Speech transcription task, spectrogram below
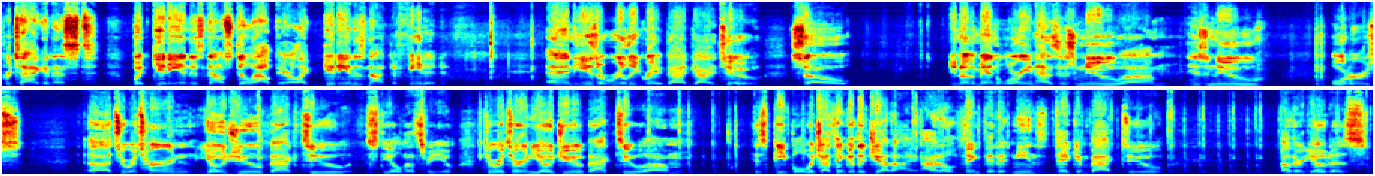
protagonist. But Gideon is now still out there. Like Gideon is not defeated, and he's a really great bad guy too. So, you know, the Mandalorian has his new, um, his new orders uh, to return Yoju back to Steele. That's for you. To return Yoju back to um, his people, which I think are the Jedi. I don't think that it means take him back to other Yodas,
